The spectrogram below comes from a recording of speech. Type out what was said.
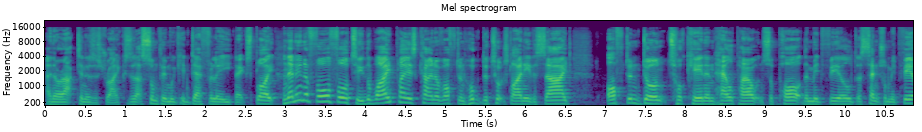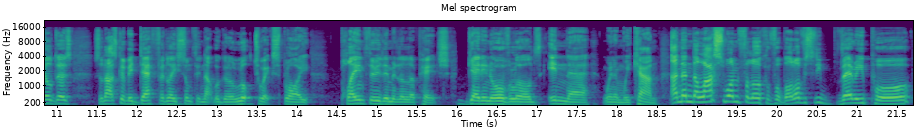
and they're acting as a striker. So that's something we can definitely exploit. And then in a 4-4-2, the wide players kind of often hug the touchline either side, often don't tuck in and help out and support the midfield, the central midfielders. So that's going to be definitely something that we're going to look to exploit playing through the middle of the pitch, getting overloads in there when we can. And then the last one for local football, obviously very poor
